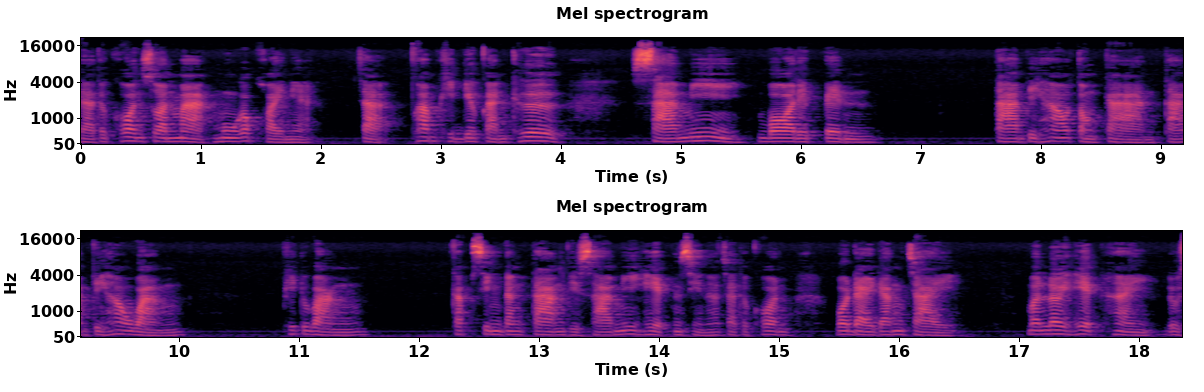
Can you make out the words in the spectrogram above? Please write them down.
จ้ะทุกคนส่วนมากมูกับข่อยเนี่ย จะความคิดเดียวกันคือ สามีบอได้เป็นตามที่เฮาต้องการ ตามที่เฮาหวังผิดหวังกับสิ่งต่างๆ ที่สามีเหตุจังซี่นะจ๊ะทุกคนบ่ได้ดังใจ มันเลยเฮ็ดให้รู้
